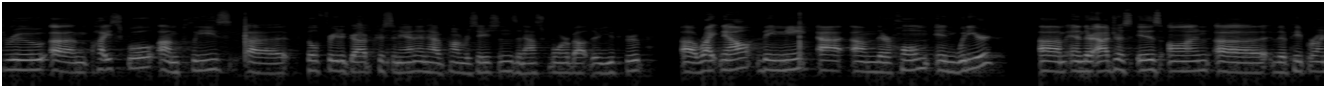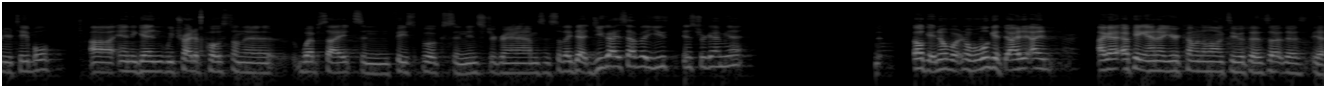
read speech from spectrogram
through um, high school, um, please uh, feel free to grab Chris and Anna and have conversations and ask more about their youth group. Uh, right now, they meet at um, their home in Whittier, um, and their address is on uh, the paper on your table. Uh, and again, we try to post on the websites and Facebooks and Instagrams and stuff like that. Do you guys have a youth Instagram yet? Okay, no, no, we'll get there. I, I, I got okay, Anna, you're coming along too with this. Uh, this yeah,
